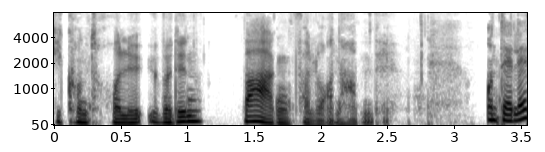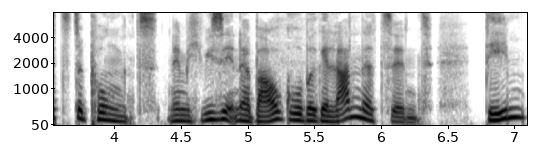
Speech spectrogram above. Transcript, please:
die Kontrolle über den Wagen verloren haben will. Und der letzte Punkt, nämlich wie sie in der Baugrube gelandet sind, dem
